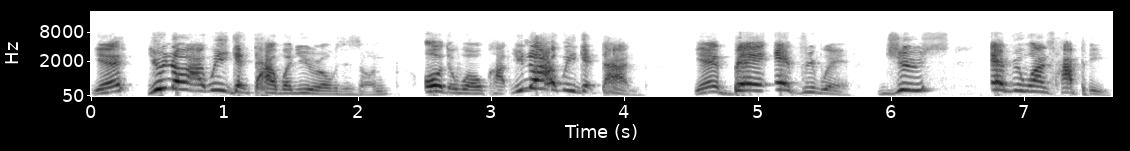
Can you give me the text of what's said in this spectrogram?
Yeah, you know how we get down when Euros is on, or the World Cup. You know how we get down. Yeah, bear everywhere, juice. Everyone's happy.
